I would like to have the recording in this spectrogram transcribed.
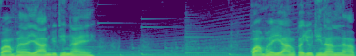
ความพยายามอยู่ที่ไหน ความพยายามก็อยู่ที่นั่นแหละครับ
